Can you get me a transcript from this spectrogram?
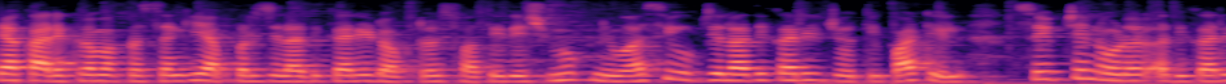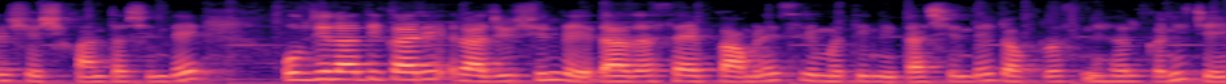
या कार्यक्रमाप्रसंगी अपर जिल्हाधिकारी डॉक्टर स्वाती देशमुख निवासी उपजिल्हाधिकारी ज्योती पाटील स्वीपचे नोडल अधिकारी शशिकांत शिंदे उपजिल्हाधिकारी राजीव शिंदे दादासाहेब कांबळे श्रीमती नीता शिंदे डॉक्टर स्नेहल कनिचे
